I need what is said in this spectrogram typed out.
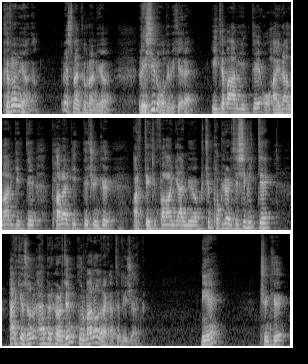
Kıvranıyor adam. Resmen kıvranıyor. Rezil oldu bir kere. İtibar gitti, o hayranlar gitti, para gitti çünkü artık teklif falan gelmiyor. Bütün popülaritesi bitti. Herkes onu Amber Heard'ın kurbanı olarak hatırlayacak. Niye? Çünkü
